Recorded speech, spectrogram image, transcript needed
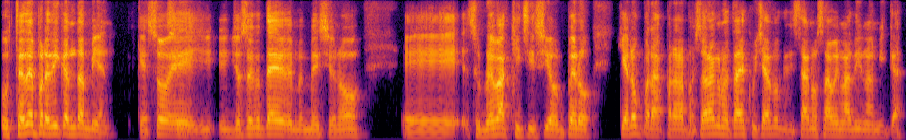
ustedes predican también, que eso, yo sé que usted mencionó eh, su nueva adquisición. Pero quiero para, para la persona que nos está escuchando, que quizás no saben la dinámica,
